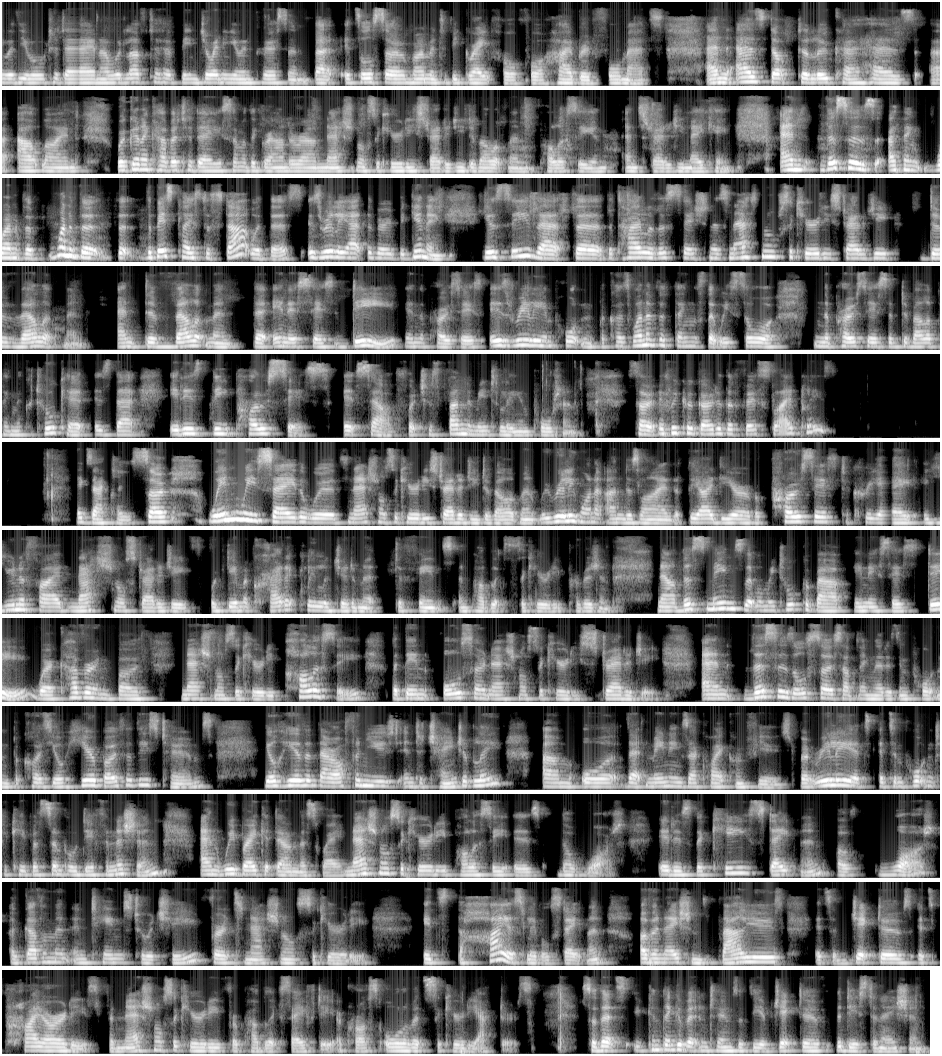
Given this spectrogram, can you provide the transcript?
with you all today, and I would love to have been joining you in person, but it's also a moment to be grateful for hybrid formats. And as Dr. Luka has uh, outlined, we're going to cover today some of the ground around national security strategy development, policy, and, and strategy making. And this is, I think, one of the one of the, the the best place to start with this is really at the very beginning. You'll see that the the title of this session is National Security Strategy Development and development, the NSSD in the process is really important because one of the things that we saw in the process of developing the toolkit is that it is the process itself, which is fundamentally important. So if we could go to the first slide, please. Exactly. So when we say the words national security strategy development, we really want to underline that the idea of a process to create a unified national strategy for democratically legitimate defense and public security provision. Now, this means that when we talk about NSSD, we're covering both national security policy, but then also national security strategy. And this is also something that is important because you'll hear both of these terms you'll hear that they're often used interchangeably um, or that meanings are quite confused. But really, it's, it's important to keep a simple definition. And we break it down this way National security policy is the what? It is the key statement of what a government intends to achieve for its national security. It's the highest level statement of a mm. nation's values, its objectives, its priorities for national security, for public safety across all of its security actors. So that's, you can think of it in terms of the objective, the destination.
